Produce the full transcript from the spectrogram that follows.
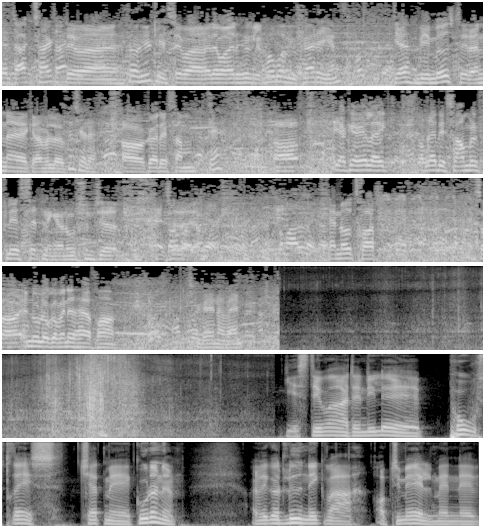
Ja, tak, tak. Det var, Det var hyggeligt. det var, det var rigtig hyggeligt. Jeg håber, vi gør det igen. Ja, vi mødes til et andet uh, gravelløb Synes jeg da. og gør det samme. Ja. Og jeg kan heller ikke rigtig samle flere sætninger nu, synes jeg. Altså, jeg er noget træt. Så nu lukker vi ned herfra. Skal vi have noget vand? Yes, det var den lille post-race chat med gutterne. Og jeg ved godt, lyden ikke var optimal, men øh,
